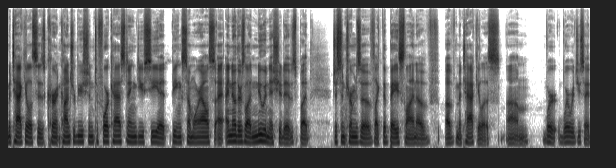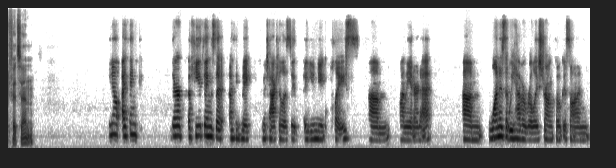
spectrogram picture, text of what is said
Metaculus's current contribution to forecasting? Do you see it being somewhere else? I, I know there's a lot of new initiatives, but just in terms of like the baseline of of Metaculus, um, where where would you say it fits in? You know, I think there are a few things that I think make Metaculous a, a unique place um, on the internet. Um, one is that we have a really strong focus on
